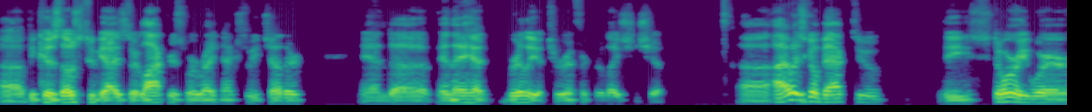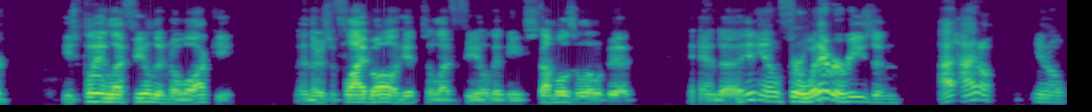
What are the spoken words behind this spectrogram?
uh, because those two guys, their lockers were right next to each other, and uh, and they had really a terrific relationship. Uh, I always go back to the story where he's playing left field in Milwaukee, and there's a fly ball hit to left field, and he stumbles a little bit, and, uh, and you know for whatever reason, I, I don't, you know,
